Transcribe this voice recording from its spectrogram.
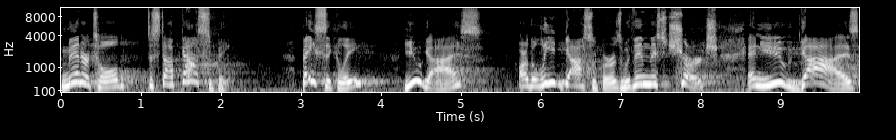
Men are told to stop gossiping. Basically, you guys are the lead gossipers within this church, and you guys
